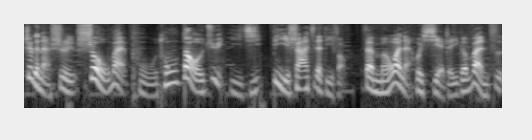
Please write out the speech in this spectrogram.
这个呢是售卖普通道具以及必杀技的地方，在门外呢会写着一个万字。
